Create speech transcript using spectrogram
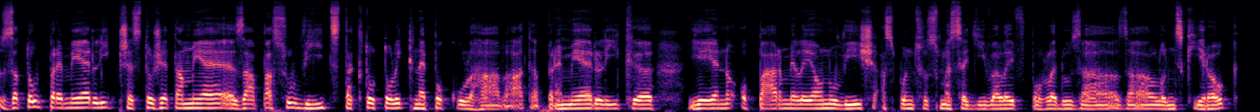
za tou Premier League, přestože tam je zápasů víc, tak to tolik nepokulhává. Ta Premier League je jen o pár milionů výš, aspoň co jsme se dívali v pohledu za, za loňský rok.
